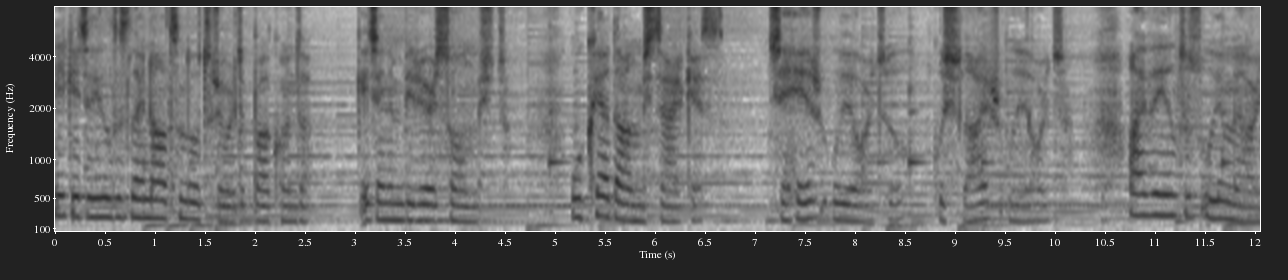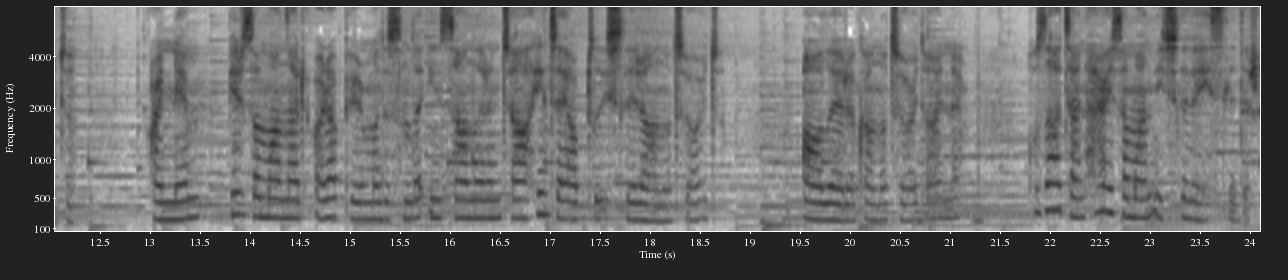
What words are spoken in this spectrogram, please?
Bir gece yıldızların altında oturuyorduk balkonda. Gecenin bir yarısı olmuştu. Uykuya dalmıştı herkes. Şehir uyuyordu, kuşlar uyuyordu. Ay ve yıldız uyumuyordu. Annem bir zamanlar Arap Yarımadası'nda insanların cahilce yaptığı işleri anlatıyordu. Ağlayarak anlatıyordu annem. O zaten her zaman içli ve hislidir.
